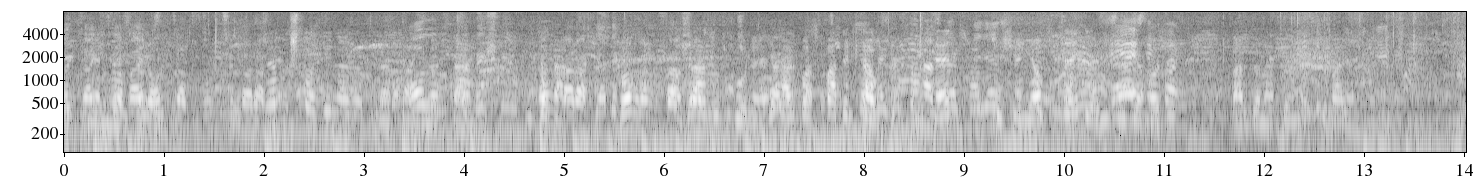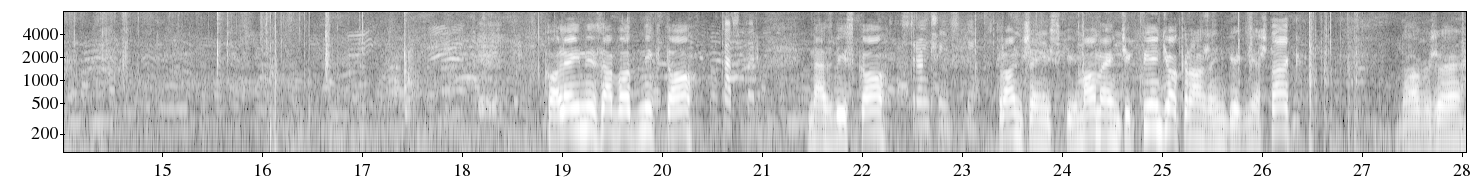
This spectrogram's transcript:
ojca Józefa Jąca, twórcy parafian. Szkody narodowe. On wymyślił I tą tak, parafiadę, którą od zawsze razu w górę, albo spadek całkiem. I też ciśnieniowce, ludzie chorzy bardzo na tym odczuwają. Kolejny zawodnik to Kacper. nazwisko Strączyński. Strączyński. Momencik, pięć okrążeń biegniesz, tak? Dobrze.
